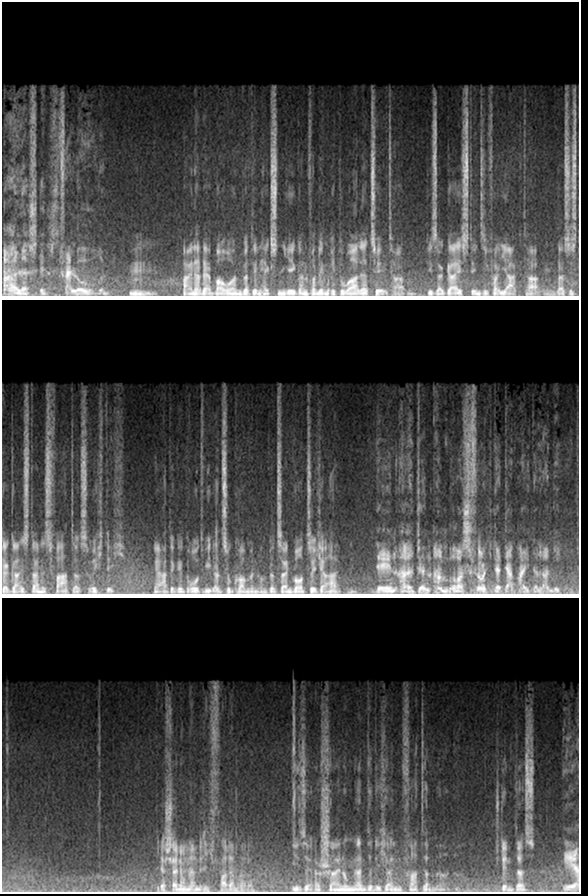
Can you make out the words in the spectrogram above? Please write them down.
Alles ist verloren. Einer der Bauern wird den Hexenjägern von dem Ritual erzählt haben. Dieser Geist, den sie verjagt haben, das ist der Geist deines Vaters, richtig? Er hatte gedroht, wiederzukommen und wird sein Wort sicher halten. Den alten Ambros fürchtet der Weideler nicht. Die Erscheinung nannte dich Vatermörder. Diese Erscheinung nannte dich einen Vatermörder. Stimmt das? Ja,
